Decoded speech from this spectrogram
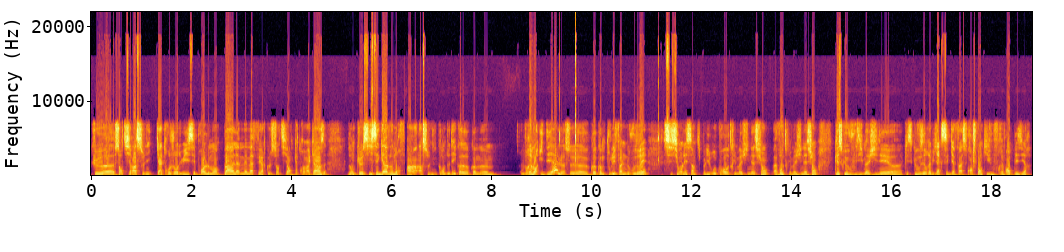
que euh, sortir un Sonic 4 aujourd'hui, c'est probablement pas la même affaire que le sortir en 95. Donc si Sega veut nous refaire un, Sonic en 2D co- comme, vraiment idéal, comme tous les fans le voudraient, si, si on laissait un petit peu libre cours à votre imagination, à votre imagination, qu'est-ce que vous imaginez, qu'est-ce que vous aimeriez bien que Sega fasse, franchement, qui vous ferait vraiment plaisir?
